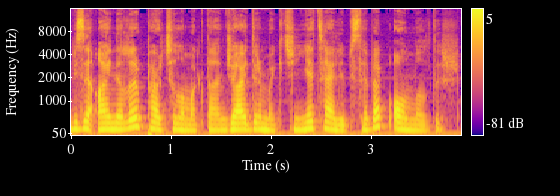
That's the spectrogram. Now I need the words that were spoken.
bizi aynaları parçalamaktan caydırmak için yeterli bir sebep olmalıdır.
